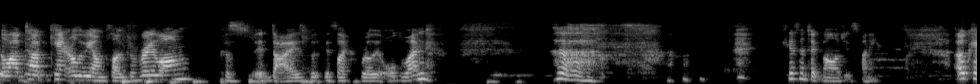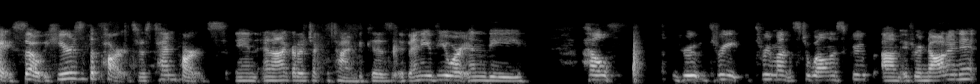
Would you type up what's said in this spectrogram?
The laptop can't really be unplugged for very long because it dies, but it's like a really old one. Kids and technology is funny. Okay, so here's the parts. There's 10 parts, and, and I gotta check the time because if any of you are in the health group, three three months to wellness group, um, if you're not in it,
